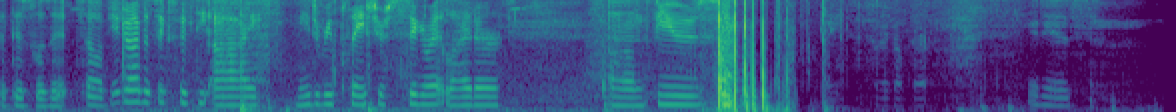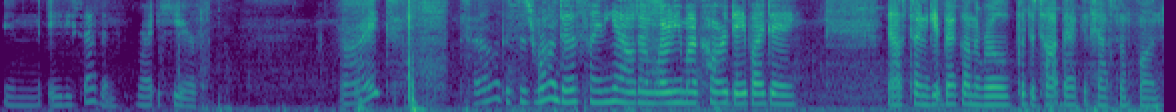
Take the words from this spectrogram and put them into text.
that this was it. So if you drive a 650i, need to replace your cigarette lighter um, fuse. Sorry about that. It is in 87 right here. All right. So this is Rhonda signing out. I'm learning my car day by day. Now it's time to get back on the road, put the top back, and have some fun.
